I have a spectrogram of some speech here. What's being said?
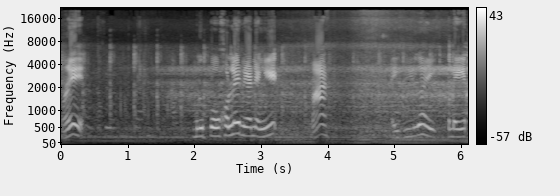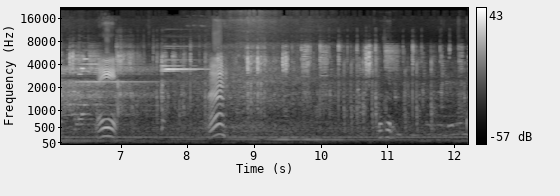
มาดิมือโปรเขาเล่นกันอย่างนี้ มา ไอ้เลื่อยเปรต นี่มาลุกขึ้นไป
